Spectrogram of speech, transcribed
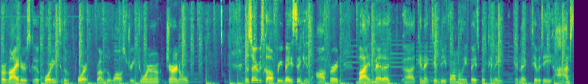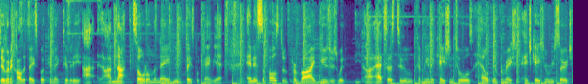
providers, according to the report from the Wall Street Journal. The service called Free Basic is offered by Meta uh, Connectivity, formerly Facebook Connect- Connectivity. I- am still going to call it Facebook Connectivity. I- I'm not sold on the name, new Facebook name yet. And it's supposed to provide users with uh, access to communication tools, health information, education research,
